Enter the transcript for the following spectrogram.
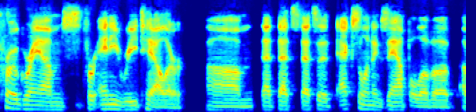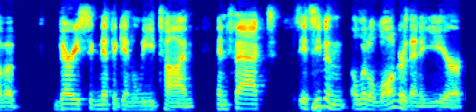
programs for any retailer. Um, that that's that's an excellent example of a of a very significant lead time. In fact, it's even a little longer than a year.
